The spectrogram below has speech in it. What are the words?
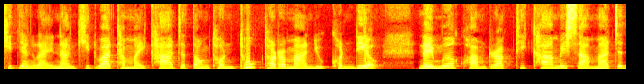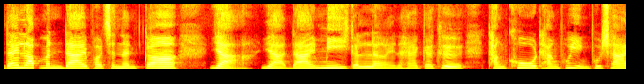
คิดอย่างไร นางคิดว่าทำไมข้าจะต้องทนทุกข์ทรมานอยู่คนเดียว ในเมื่อความรักที่ข้าไม่สามารถจะได้รับมันได้ เพราะฉะนั้นก็อย่าอย่าได้มีกันเลยนะคะก็คือทั้งคู่ทั้งผู้หญิงผู้ชาย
